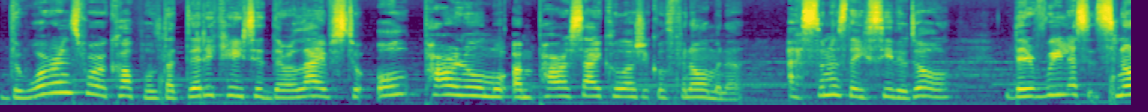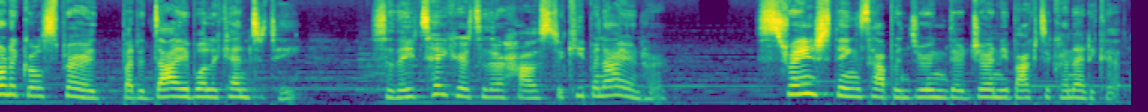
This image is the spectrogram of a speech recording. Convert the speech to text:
The Warrens were a couple that dedicated their lives to all paranormal and parapsychological phenomena. As soon as they see the doll, they realize it's not a girl spirit but a diabolic entity, so they take her to their house to keep an eye on her. Strange things happen during their journey back to Connecticut.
